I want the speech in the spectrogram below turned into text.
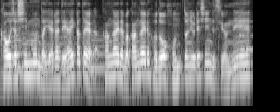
顔写真問題やら出会い方やら考えれば考えるほど本当に嬉しいんですよね。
